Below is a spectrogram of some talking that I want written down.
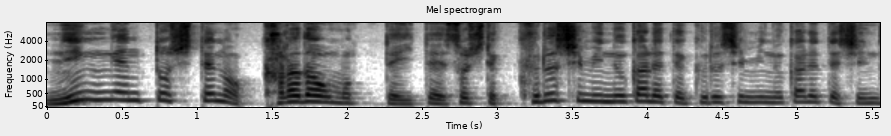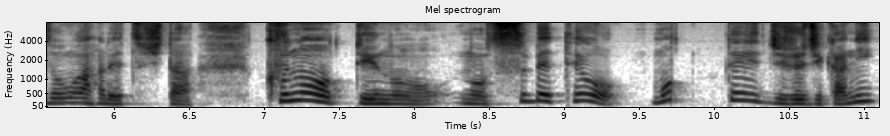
人間としての体を持っていてそして苦しみ抜かれて苦しみ抜かれて心臓が破裂した苦悩っていうのの全てを持って十字架に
